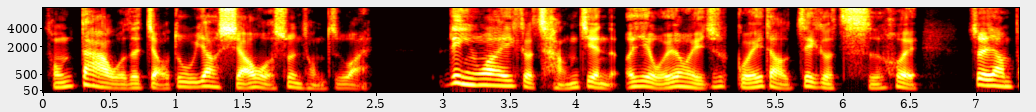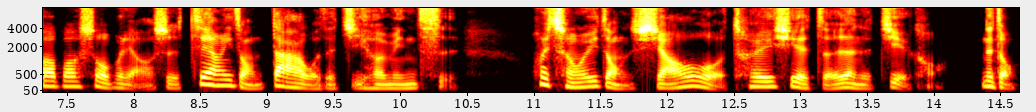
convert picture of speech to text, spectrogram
从大我的角度要小我顺从之外，另外一个常见的，而且我认为也就是“鬼岛”这个词汇最让包包受不了的是，这样一种大我的集合名词会成为一种小我推卸责任的借口，那种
